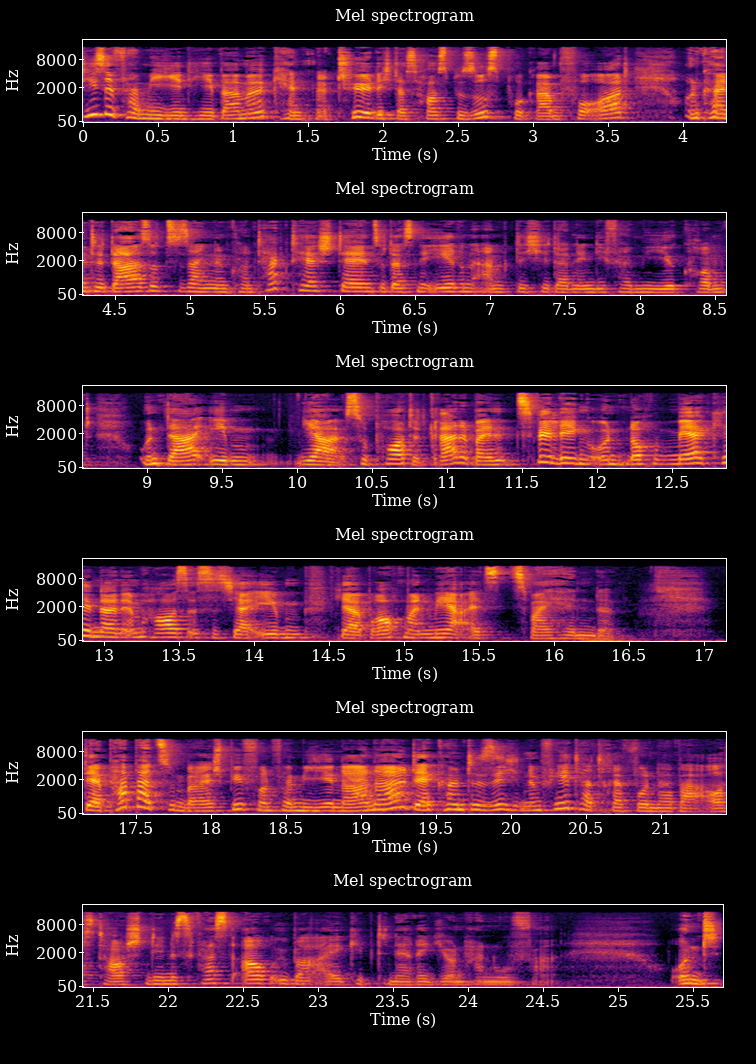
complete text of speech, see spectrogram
Diese Familienhebamme kennt natürlich das Hausbesuchsprogramm vor Ort und könnte da sozusagen einen Kontakt herstellen, sodass eine Ehrenamtliche dann in die Familie kommt und da eben, ja, supportet. Gerade bei Zwillingen und noch mehr Kindern im Haus ist es ja eben, ja, braucht man mehr als zwei Hände. Der Papa zum Beispiel von Familie Nana, der könnte sich in einem Vätertreff wunderbar austauschen, den es fast auch überall gibt in der Region Hannover. Und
